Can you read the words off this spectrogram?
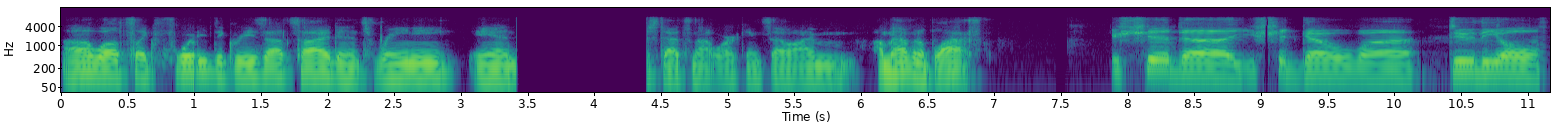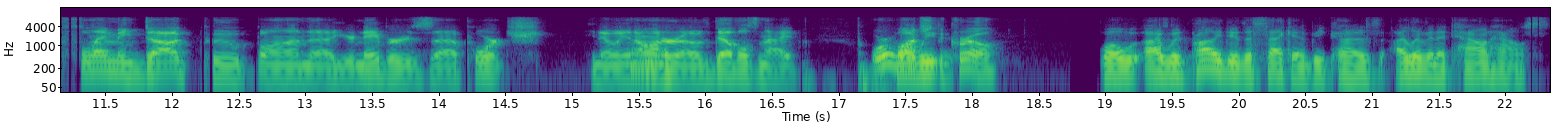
Uh, well, it's like 40 degrees outside and it's rainy and stat's not working. So I'm I'm having a blast. You should uh, you should go uh, do the old flaming dog poop on uh, your neighbor's uh, porch, you know, in Oh. honor of Devil's Night, or Well, watch we- The Crow. Well, I would probably do the second because I live in a townhouse.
